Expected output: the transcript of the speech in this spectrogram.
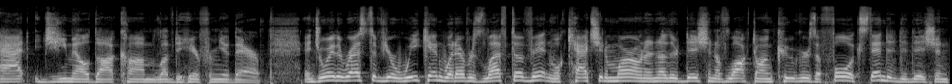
at gmail.com. Love to hear from you there. Enjoy the rest of your weekend, whatever's left of it, and we'll catch you tomorrow on another edition of Locked On Cougars, a full extended edition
